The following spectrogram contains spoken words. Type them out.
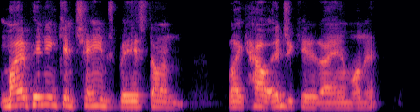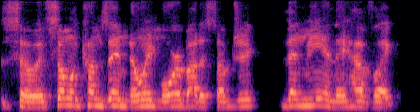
my opinion can change based on like how educated I am on it. So if someone comes in knowing more about a subject than me and they have like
